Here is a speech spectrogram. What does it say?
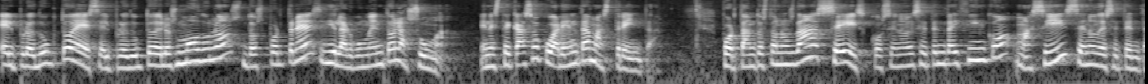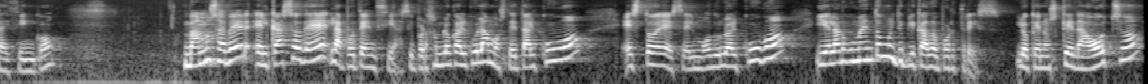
el producto es el producto de los módulos 2 por 3 y el argumento la suma, en este caso 40 más 30. Por tanto, esto nos da 6 coseno de 75 más i seno de 75. Vamos a ver el caso de la potencia. Si por ejemplo calculamos z al cubo, esto es el módulo al cubo y el argumento multiplicado por 3, lo que nos queda 8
